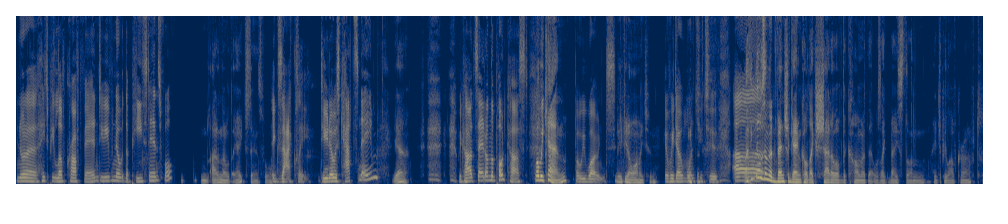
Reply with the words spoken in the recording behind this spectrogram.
You're not a H.P. Lovecraft fan. Do you even know what the P stands for? I don't know what the H stands for. Exactly. Do you know his cat's name? Yeah. We can't say it on the podcast, Well, we can but we won't if you don't want me to. if we don't want you to. Uh, I think there was an adventure game called like Shadow of the Comet that was like based on H.P. Lovecraft.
